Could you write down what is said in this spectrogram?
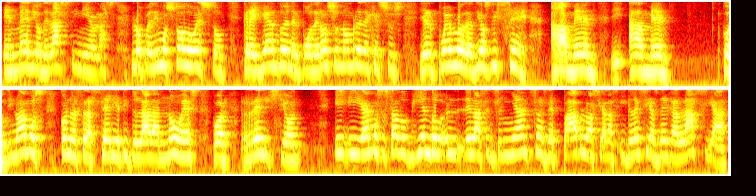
en medio de las tinieblas. Lo pedimos todo esto creyendo en el poderoso nombre de Jesús y el pueblo de Dios dice amén y amén. Continuamos con nuestra serie titulada No es por religión. Y, hemos estado viendo las enseñanzas de Pablo hacia las iglesias de Galacia.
